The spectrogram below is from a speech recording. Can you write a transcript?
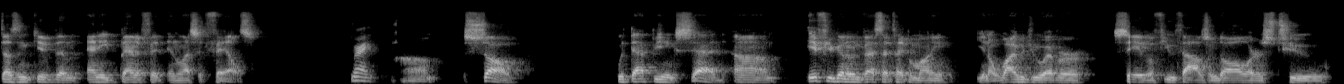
doesn't give them any benefit unless it fails. Right. Um, so, with that being said, um, if you're going to invest that type of money, you know, why would you ever save a few thousand dollars to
